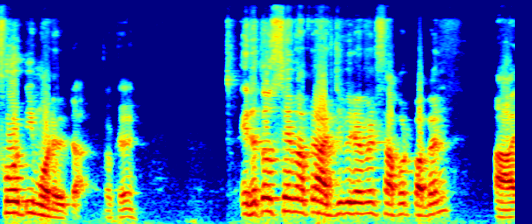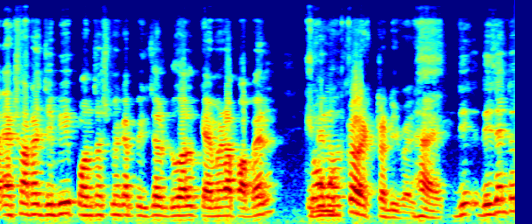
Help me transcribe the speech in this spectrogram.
ফোরটি মডেলটা ওকে এটা তো সেম আপনি আট জিবি র্যামের সাপোর্ট পাবেন একশো আঠাশ জিবি পঞ্চাশ মেগা পিক্সেল ডুয়াল ক্যামেরা পাবেন চমৎকার একটা ডিভাইস হ্যাঁ ডিজাইনটা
